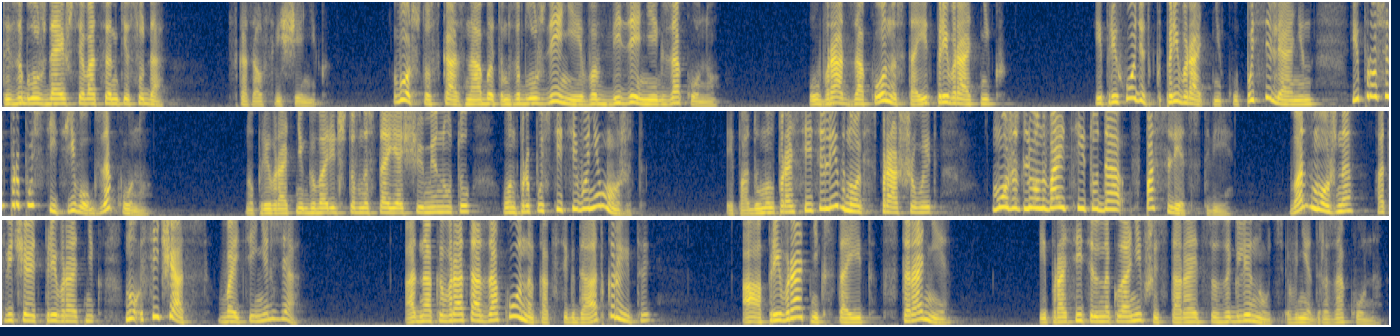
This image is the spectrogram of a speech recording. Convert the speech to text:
«Ты заблуждаешься в оценке суда», — сказал священник. «Вот что сказано об этом заблуждении во введении к закону. У врат закона стоит привратник. И приходит к привратнику поселянин и просит пропустить его к закону. Но привратник говорит, что в настоящую минуту он пропустить его не может. И подумал проситель и вновь спрашивает, может ли он войти туда впоследствии. «Возможно», — отвечает привратник, — «но сейчас войти нельзя». Однако врата закона, как всегда, открыты, а привратник стоит в стороне и, проситель, наклонившись, старается заглянуть в недра закона.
